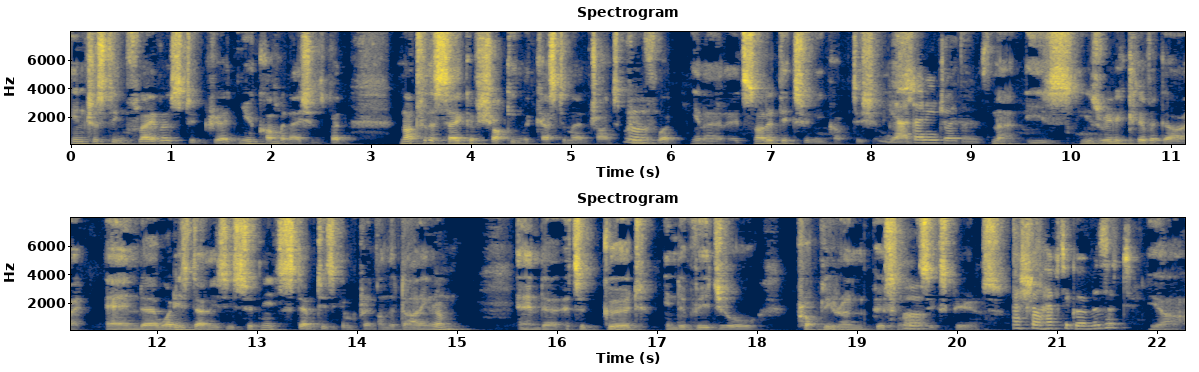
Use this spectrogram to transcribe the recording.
interesting flavors to create new combinations, but not for the sake of shocking the customer and trying to prove what, you know, it's not a dick swinging competition. Yeah, I don't enjoy those. no, he's he's really clever guy, and uh, what he's done is he's certainly stamped his imprint on the dining room, and uh, it's a good individual, properly run, personalized experience. I shall have to go visit. Yeah.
